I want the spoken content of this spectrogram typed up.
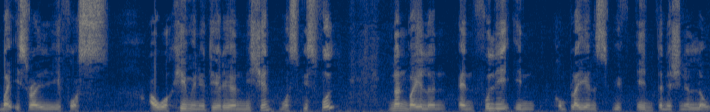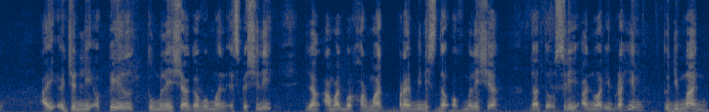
by Israeli force. Our humanitarian mission was peaceful, non-violent and fully in compliance with international law. I urgently appeal to Malaysia government especially Yang Amat Berhormat Prime Minister of Malaysia Datuk Seri Anwar Ibrahim to demand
